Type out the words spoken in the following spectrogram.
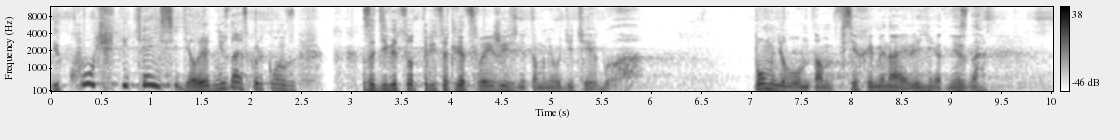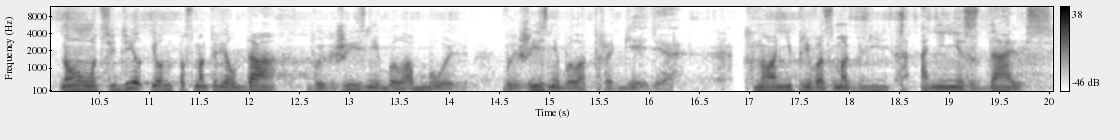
и куча детей сидел. Я не знаю, сколько он за 930 лет своей жизни там у него детей было. Помнил он там всех имена или нет, не знаю. Но он вот сидел, и он посмотрел, да, в их жизни была боль, в их жизни была трагедия. Но они превозмогли, они не сдались.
